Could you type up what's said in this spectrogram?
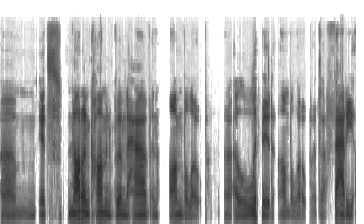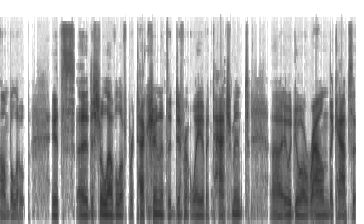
Um, it's not uncommon for them to have an envelope, a lipid envelope. It's a fatty envelope. It's an additional level of protection. It's a different way of attachment. Uh, it would go around the capsid.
